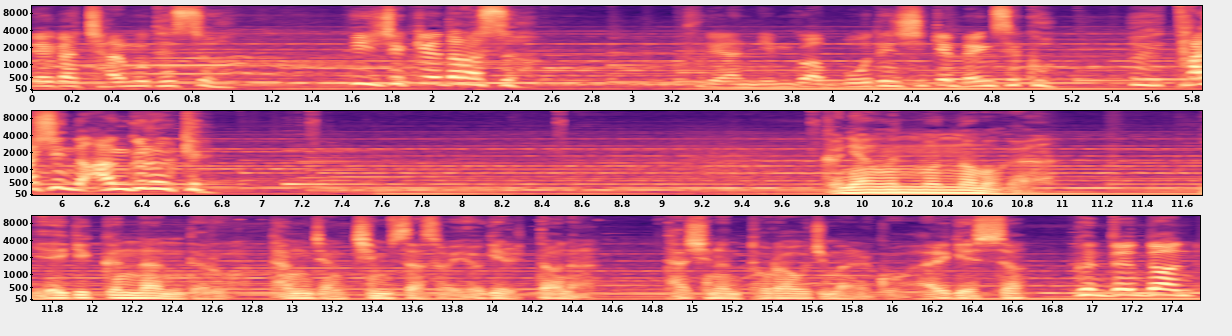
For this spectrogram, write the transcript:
내가 잘못했어. 이제 깨달았어. 프레아님과 모든 신께 맹세코 다신 안 그럴게. 그냥은 못 넘어가. 얘기 끝난 대로 당장 짐 싸서 여길 떠나. 다시는 돌아오지 말고 알겠어? 근데 난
